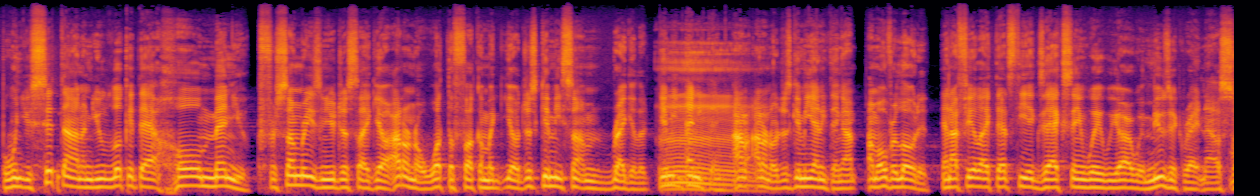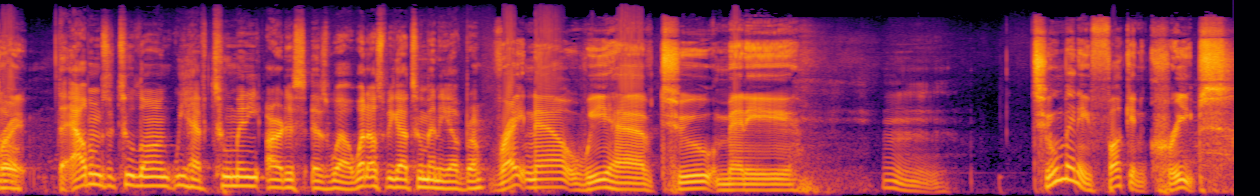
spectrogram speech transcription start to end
But when you sit down and you look at that whole menu, for some reason you're just like, yo, I don't know what the fuck I'm like, yo, just give me something regular. Give me mm. anything. I don't, I don't know, just give me anything. I'm, I'm overloaded. And I feel like that's the exact same way we are with music right now. So Right. The albums are too long. We have too many artists as well. What else we got too many of, bro? Right now, we have too many. Hmm. Too many fucking creeps.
